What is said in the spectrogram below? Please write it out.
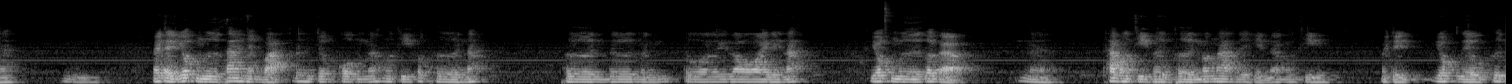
นะแม้แต่ยกมือสร้างจังหวะเดินจงกรมนะบางทีก็เพลินนะเพลินเดินเหมือนตัวลอยๆเลยนะยกมือก็แบบนะถ้าบางทีเพลินๆมากๆเลยเห็นนะบางที มันจะยกเร็วขึ้น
